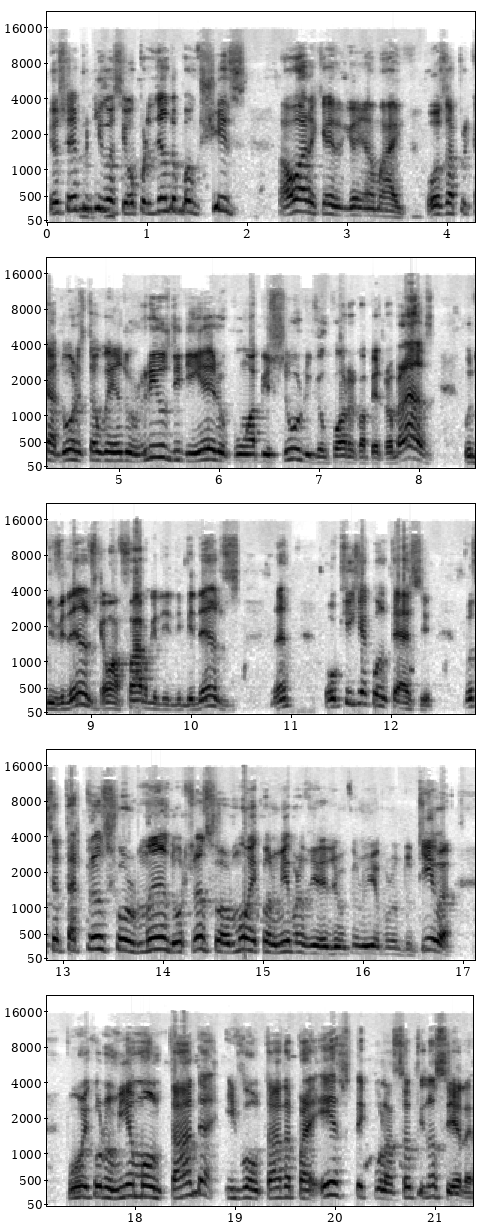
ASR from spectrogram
Eu sempre digo assim, o presidente do Banco X, a hora que ele ganha mais, os aplicadores estão ganhando rios de dinheiro com o um absurdo que ocorre com a Petrobras, com dividendos, que é uma fábrica de dividendos, né? O que que acontece? Você está transformando, ou transformou a economia brasileira de uma economia produtiva com uma economia montada e voltada para especulação financeira.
